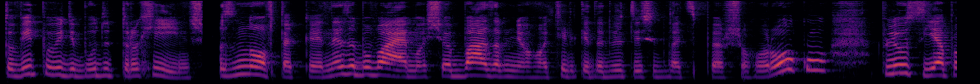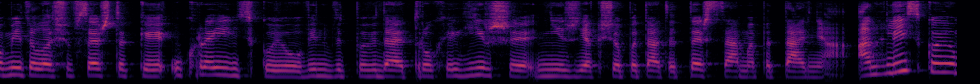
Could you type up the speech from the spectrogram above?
то відповіді будуть трохи інші. Знов таки не забуваємо, що база в нього тільки до 2021 року. Плюс я помітила, що все ж таки українською він відповідає трохи гірше, ніж якщо питати те ж саме питання англійською.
